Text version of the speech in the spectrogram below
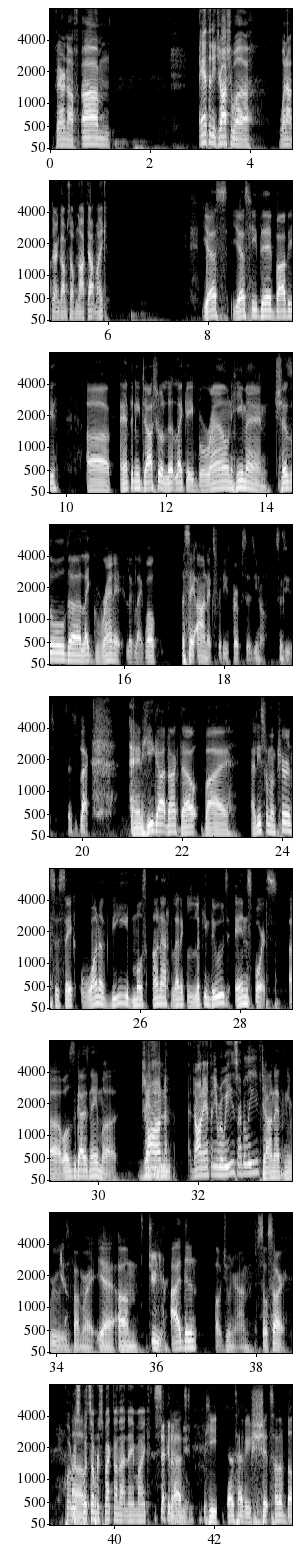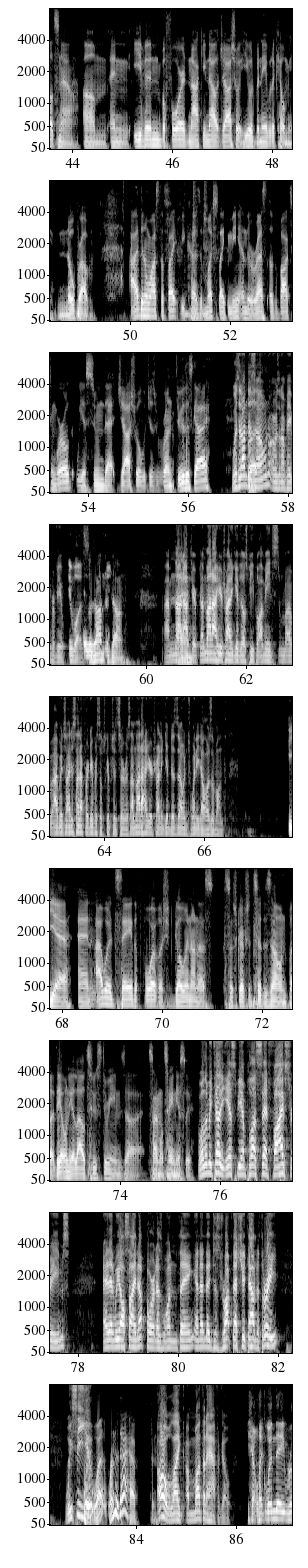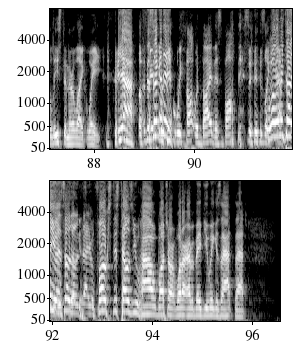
Fair enough. Um, Anthony Joshua went out there and got himself knocked out. Mike. Yes, yes, he did, Bobby. Uh, Anthony Joshua looked like a brown He-Man, chiseled uh, like granite. Looked like well, let's say onyx for these purposes, you know, since he's since he's black. And he got knocked out by, at least from appearance's sake, one of the most unathletic looking dudes in sports. Uh, what was the guy's name? Uh, John Anthony- John Anthony Ruiz, I believe. John Anthony Ruiz, if I'm right. Yeah. Um, Junior, I didn't. Oh, Junior, I'm so sorry. Put, res- Uh, put some respect on that name, Mike. second up Yes, me. he does have a shit ton of belts now. Um, and even before knocking out Joshua, he would have been able to kill me, no problem. I didn't watch the fight because, much like me and the rest of the boxing world, we assumed that Joshua would just run through this guy. Was it on the zone or was it on pay per view? It was. It was on the zone. I'm not out And- there. I'm not out here trying to give those people. I mean, s- I, would, I just signed up for a different subscription service. I'm not out here trying to give the zone twenty dollars a month. Yeah, and I would say the four of us should go in on a s- subscription to the zone, but they only allow two streams uh, simultaneously. Well, let me tell you, ESPN Plus said five streams, and then we all signed up for it as one thing, and then they just dropped that shit down to three. We see Wait, you. what? When did that happen? Oh, like a month and a half ago. Yeah, like when they released and they're like, wait, Yeah, the second of they, people we thought would buy this bought this. And it's like, well, let me tell you, so the, what that- this- folks, this tells you how much our what our MMA viewing is at. That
